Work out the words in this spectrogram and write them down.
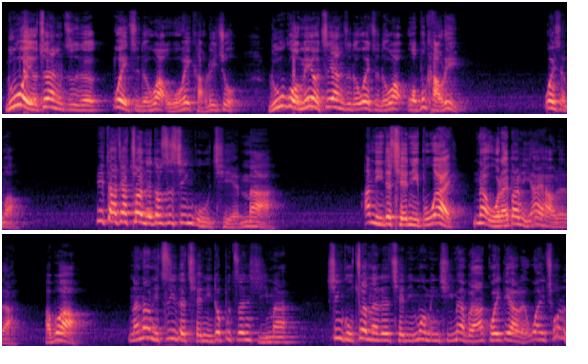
如果有这样子的位置的话，我会考虑做；如果没有这样子的位置的话，我不考虑。为什么？因为大家赚的都是辛苦钱嘛，啊，你的钱你不爱，那我来帮你爱好了啦，好不好？难道你自己的钱你都不珍惜吗？辛苦赚来的钱你莫名其妙把它亏掉了，万一错了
